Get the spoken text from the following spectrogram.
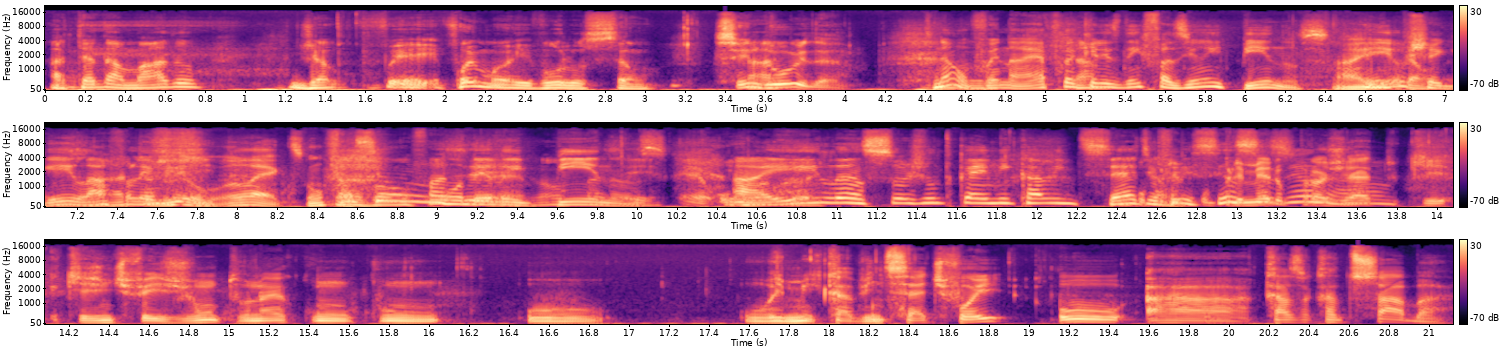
até da Amado já foi, foi uma evolução. Sem Tá. dúvida. Não, foi na época Tá. que eles nem faziam em pinos. Aí eu Então, cheguei lá e falei, viu, Alex, vamos Então, fazer vamos um fazer, modelo em pinos. É, o- Aí lançou junto com a MK27. eu falei, o primeiro projeto que, que a gente fez junto, né, com, com o, o MK27 foi o, a Casa Katussaba,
